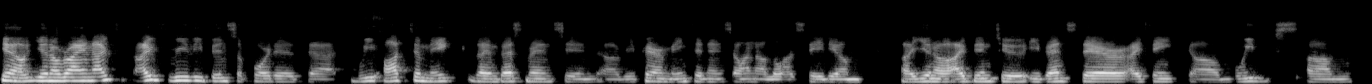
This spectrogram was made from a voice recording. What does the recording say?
Yeah, you know, Ryan, I've I've really been supported that we ought to make the investments in uh, repair and maintenance on Aloha Stadium. Uh, you know, I've been to events there. I think um, we've um,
